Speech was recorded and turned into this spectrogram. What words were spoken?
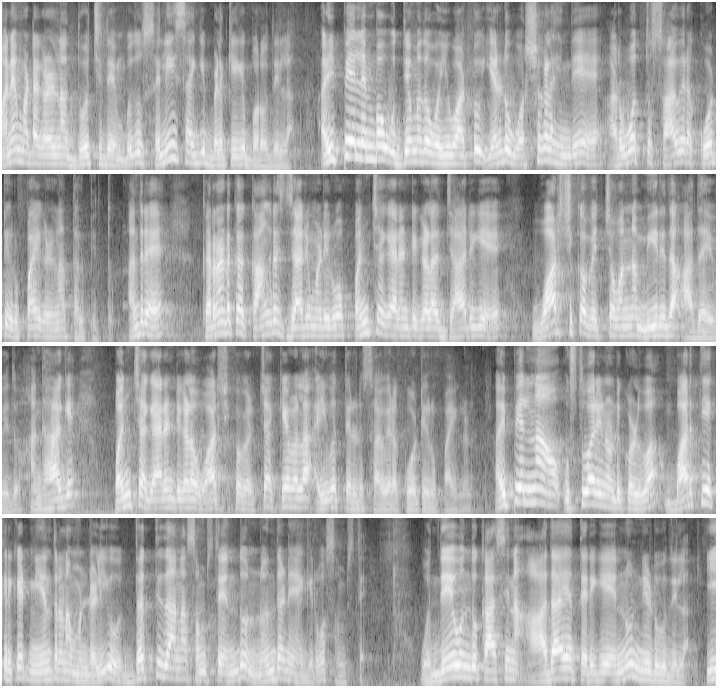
ಮನೆಮಠಗಳನ್ನ ದೋಚಿದೆ ಎಂಬುದು ಸಲೀಸಾಗಿ ಬೆಳಕಿಗೆ ಬರೋದಿಲ್ಲ. ಐ ಪಿ ಎಲ್ ಎಂಬ ಉದ್ಯಮದ ವಹಿವಾಟು ಎರಡು ವರ್ಷಗಳ ಹಿಂದೆಯೇ ಅರವತ್ತು ಸಾವಿರ ಕೋಟಿ ರೂಪಾಯಿಗಳನ್ನ ತಲುಪಿತ್ತು. ಅಂದರೆ ಕರ್ನಾಟಕ ಕಾಂಗ್ರೆಸ್ ಜಾರಿ ಮಾಡಿರುವ ಪಂಚ ಗ್ಯಾರಂಟಿಗಳ ಜಾರಿಗೆ ವಾರ್ಷಿಕ ವೆಚ್ಚವನ್ನು ಮೀರಿದ ಆದಾಯವಿದು. ಅಂದಹಾಗೆ ಪಂಚ ಗ್ಯಾರಂಟಿಗಳ ವಾರ್ಷಿಕ ವೆಚ್ಚ ಕೇವಲ ಐವತ್ತೆರಡು ಸಾವಿರ ಕೋಟಿ ರೂಪಾಯಿಗಳು. ಐ ಪಿ ಎಲ್ನ ಉಸ್ತುವಾರಿ ನೋಡಿಕೊಳ್ಳುವ ಭಾರತೀಯ ಕ್ರಿಕೆಟ್ ನಿಯಂತ್ರಣ ಮಂಡಳಿಯು ದತ್ತಿದಾನ ಸಂಸ್ಥೆ ಎಂದು ನೋಂದಣಿಯಾಗಿರುವ ಸಂಸ್ಥೆ. ಒಂದೇ ಒಂದು ಕಾಸಿನ ಆದಾಯ ತೆರಿಗೆಯನ್ನು ನೀಡುವುದಿಲ್ಲ. ಈ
